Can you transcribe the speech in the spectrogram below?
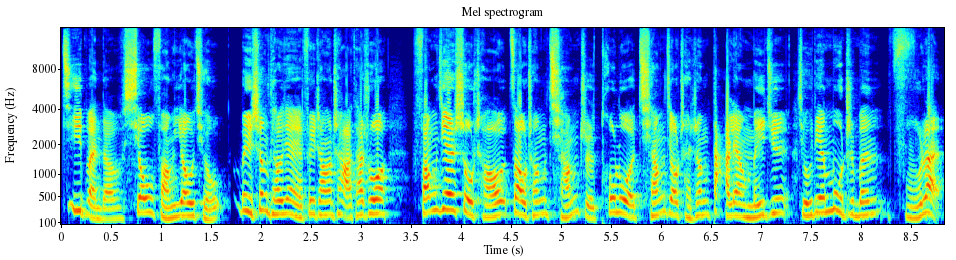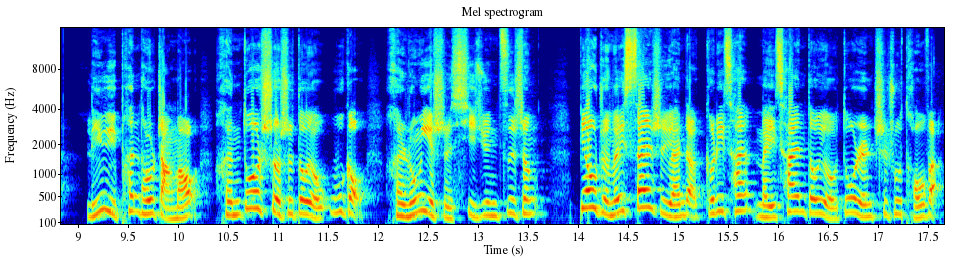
基本的消防要求，卫生条件也非常差。他说，房间受潮造成墙纸脱落，墙角产生大量霉菌，酒店木质门腐烂，淋浴喷头长毛，很多设施都有污垢，很容易使细菌滋生。标准为三十元的隔离餐，每餐都有多人吃出头发，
